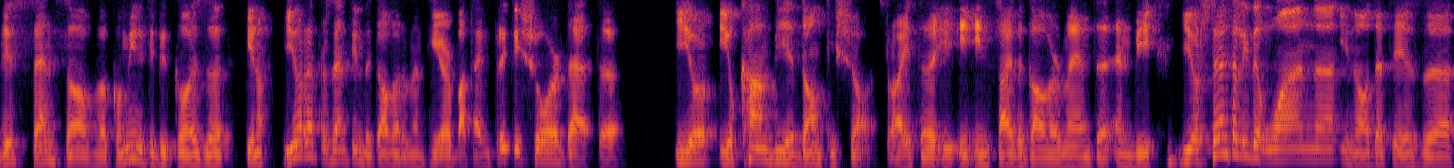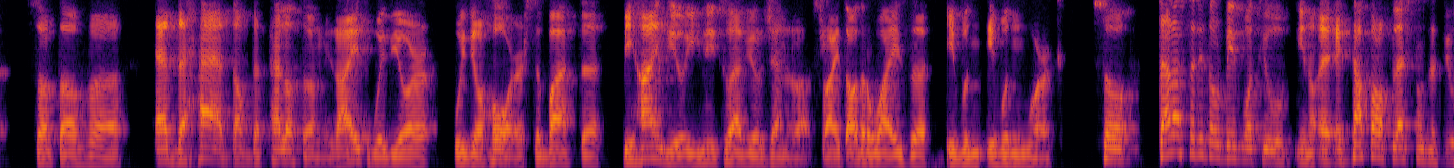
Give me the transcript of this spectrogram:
this sense of uh, community because uh, you know you're representing the government here but i'm pretty sure that uh, you you can't be a Don Quixote right uh, inside the government and be you're certainly the one uh, you know that is sort of at the head of the peloton right with your with your horse but behind you you need to have your generals right otherwise it wouldn't it wouldn't work. So tell us a little bit what you you know a, a couple of lessons that you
